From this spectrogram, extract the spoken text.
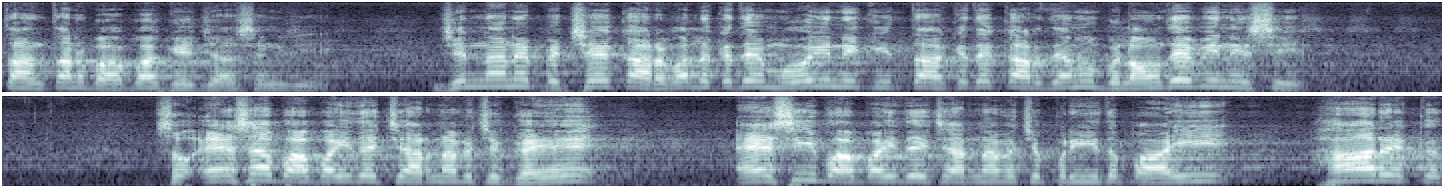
ਧੰਨ ਧੰਨ ਬਾਬਾ ਗੇਜਾ ਸਿੰਘ ਜੀ, ਜਿਨ੍ਹਾਂ ਨੇ ਪਿੱਛੇ ਘਰ ਵੱਲ ਕਿਤੇ ਮੋਹ ਹੀ ਨਹੀਂ ਕੀਤਾ, ਕਿਤੇ ਘਰਦਿਆਂ ਨੂੰ ਬੁਲਾਉਂਦੇ ਵੀ ਨਹੀਂ ਸੀ। ਸੋ ਐਸਾ ਬਾਬਾ ਜੀ ਦੇ ਚਰਨਾਂ ਵਿੱਚ ਗਏ, ਐਸੀ ਬਾਬਾ ਜੀ ਦੇ ਚਰਨਾਂ ਵਿੱਚ ਪ੍ਰੀਤ ਪਾਈ ਹਰ ਇੱਕ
